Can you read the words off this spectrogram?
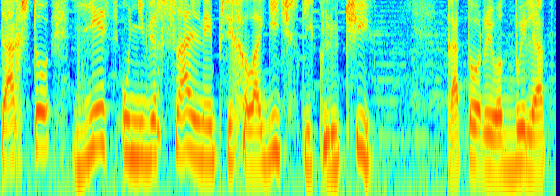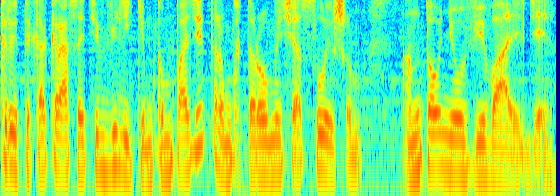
Так что есть универсальные психологические ключи, которые вот были открыты как раз этим великим композитором, которого мы сейчас слышим, Антонио Вивальди.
